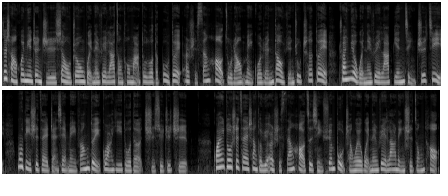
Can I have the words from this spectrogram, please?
这场会面正值效忠委内瑞拉总统马杜罗的部队二十三号阻挠美国人道援助车队穿越委内瑞拉边境之际，目的是在展现美方对瓜伊多的持续支持。瓜伊多是在上个月二十三号自行宣布成为委内瑞拉临时总统，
